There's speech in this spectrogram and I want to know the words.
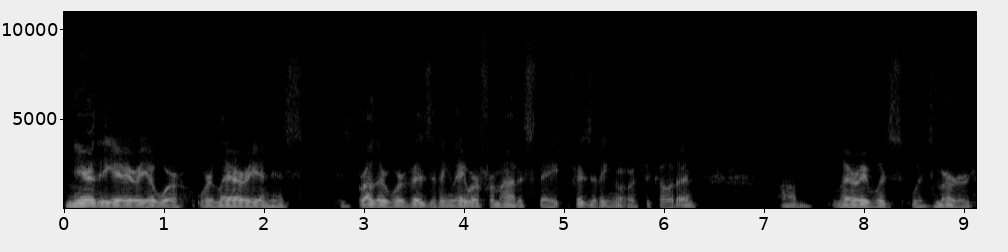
near the area where where Larry and his his brother were visiting. They were from out of state, visiting North Dakota, and um, Larry was was murdered.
